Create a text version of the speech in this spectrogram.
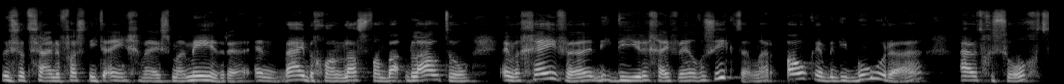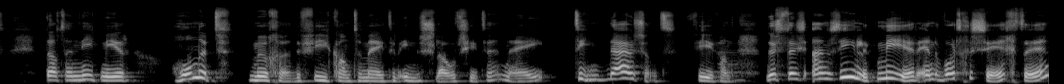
Dus dat zijn er vast niet één geweest, maar meerdere. En wij hebben gewoon last van blauwtong. En we geven, die dieren geven heel veel ziekte. Maar ook hebben die boeren uitgezocht dat er niet meer 100 muggen de vierkante meter in de sloot zitten. Nee, 10.000 vierkant. Dus er is aanzienlijk meer. En er wordt gezegd, hè,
